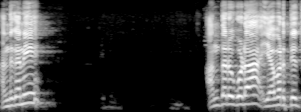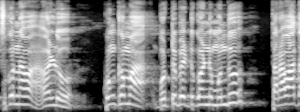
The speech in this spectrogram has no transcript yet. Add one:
అందుకని అందరూ కూడా ఎవరు తెచ్చుకున్న వాళ్ళు కుంకుమ బొట్టు పెట్టుకోండి ముందు తర్వాత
